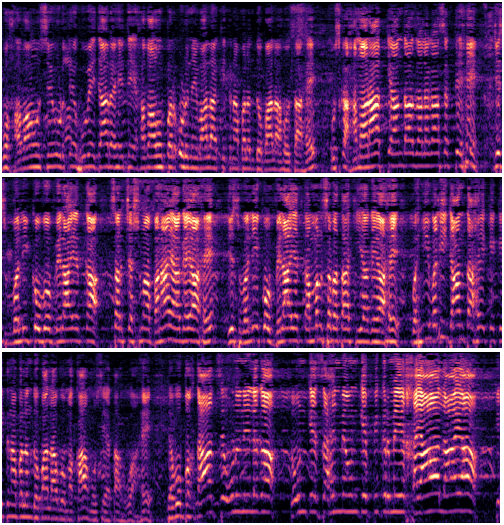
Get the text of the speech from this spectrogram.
وہ ہواؤں سے اڑتے ہوئے جا رہے تھے۔ ہواؤں پر اڑنے والا کتنا بلند و بالا ہوتا ہے، اس کا ہمارا آپ کیا اندازہ لگا سکتے ہیں؟ جس ولی کو وہ ولایت کا سر چشمہ بنایا گیا ہے، جس ولی کو ولایت کا منصب عطا کیا گیا ہے، وہی ولی جانتا ہے کہ کتنا بلند و بالا وہ مقام اسے عطا ہوا ہے۔ جب وہ بغداد سے اڑنے لگا، تو ان کے ذہن میں، ان کے فکر میں یہ خیال آیا کہ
